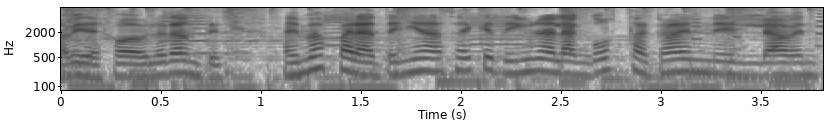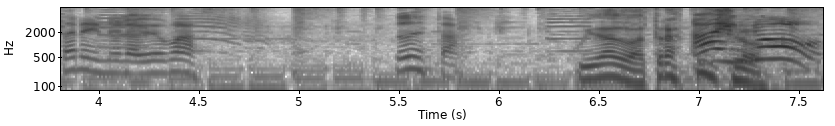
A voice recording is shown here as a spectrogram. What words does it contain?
había dejado de hablar antes. Además, para tenía, ¿sabes que tenía una langosta acá en la ventana y no la veo más? Cuidado, atrás tuyo.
